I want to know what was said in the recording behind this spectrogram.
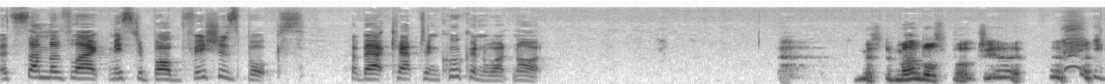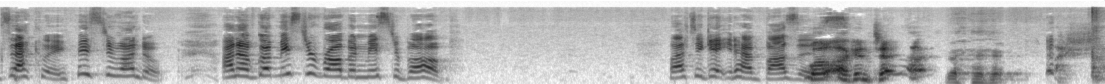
It's some of like Mr. Bob Fisher's books about Captain Cook and whatnot. Mr. Mundle's books, yeah. exactly, Mr. Mundle. I know, I've got Mr. Rob and Mr. Bob. I'll have to get you to have buzzers. Well, I can tell. I,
